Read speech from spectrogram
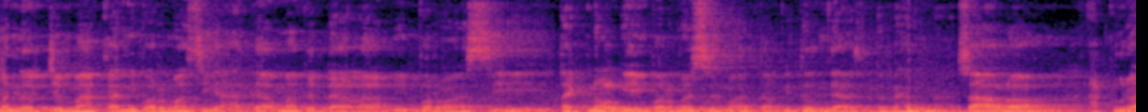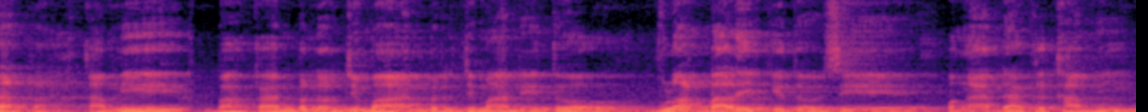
Menerjemahkan informasi agama ke dalam informasi teknologi informasi semacam itu enggak sederhana. Insya Allah akurat lah. Kami bahkan penerjemahan-penerjemahan itu bulak-balik gitu si pengada ke kami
